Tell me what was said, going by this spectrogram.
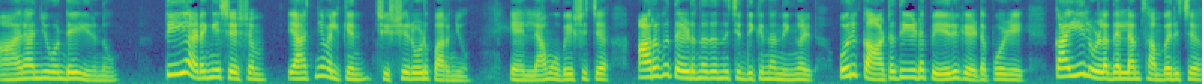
ആരാഞ്ഞുകൊണ്ടേയിരുന്നു. തീ അടങ്ങിയ ശേഷം യാജ്ഞവൽക്യൻ ശിഷ്യരോട് പറഞ്ഞു എല്ലാം ഉപേക്ഷിച്ച് അറിവ് തേടുന്നതെന്ന് ചിന്തിക്കുന്ന നിങ്ങൾ ഒരു കാട്ടുതീയുടെ പേര് കേട്ടപ്പോഴേ കയ്യിലുള്ളതെല്ലാം സംഭരിച്ച്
